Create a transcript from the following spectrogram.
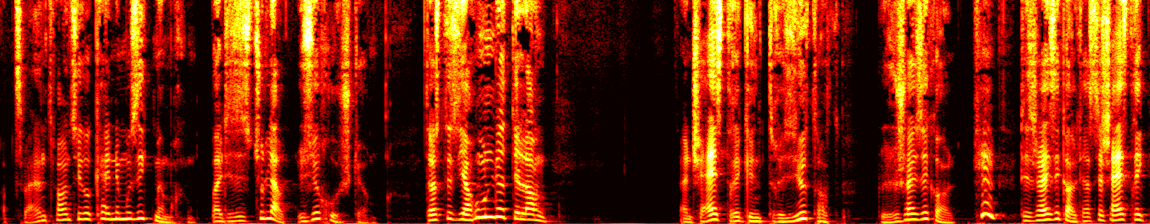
ab 22 Uhr keine Musik mehr machen, weil das ist zu laut, das ist ja Ruhestörung. Dass das jahrhundertelang ein Scheißdreck interessiert hat, das ist scheißegal. Hm, das ist scheißegal, dass der Scheißdreck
